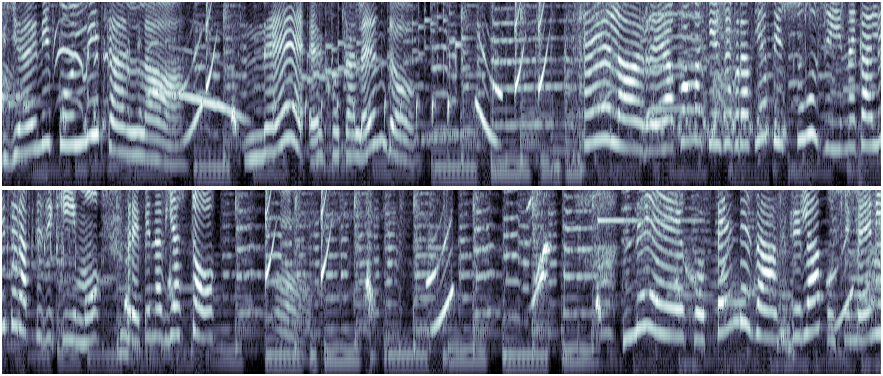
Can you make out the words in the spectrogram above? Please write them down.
Βγαίνει πολύ καλά. Ναι, έχω ταλέντο. Έλα ρε, ακόμα και η ζωγραφιά της Σούζη είναι καλύτερα από τη δική μου. Πρέπει να βιαστώ. Ναι, έχω πέντε δάχτυλα που σημαίνει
